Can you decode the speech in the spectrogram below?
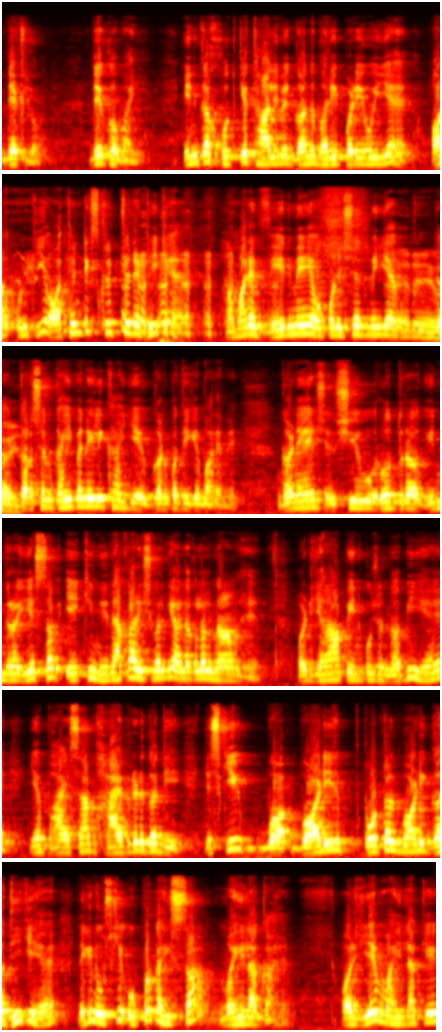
देख लो। देखो भाई इनका खुद के थाली में गंध भरी पड़ी हुई है और उनकी ऑथेंटिक स्क्रिप्चर है ठीक है? हमारे वेद में या उपनिषद में या दर्शन कहीं पे नहीं लिखा ये गणपति के बारे में। गणेश शिव रुद्र इंद्र ये सब एक ही निराकार ईश्वर के अलग अलग नाम हैं। बट यहाँ पे इनको जो नबी है ये भाई साहब हाइब्रिड गधी जिसकी बॉडी टोटल बॉडी गधी की है लेकिन उसके ऊपर का हिस्सा महिला का है। और ये महिला के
